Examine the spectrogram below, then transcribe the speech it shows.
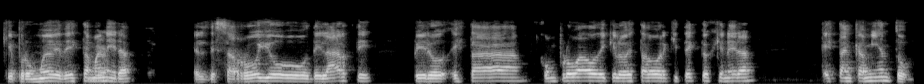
que promueve de esta manera el desarrollo del arte, pero está comprobado de que los estados arquitectos generan estancamiento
